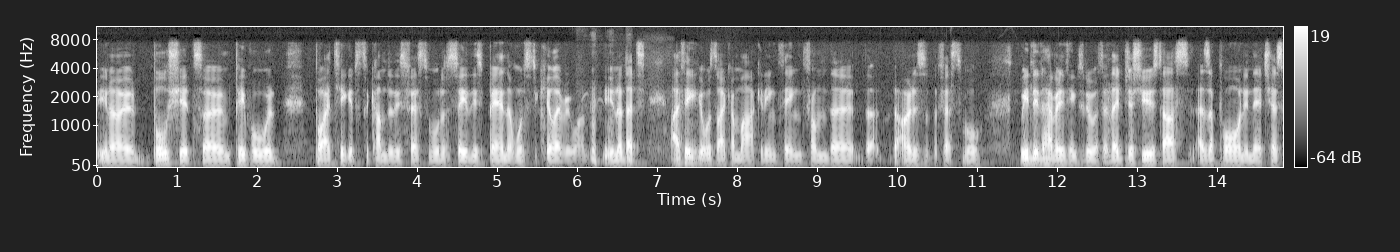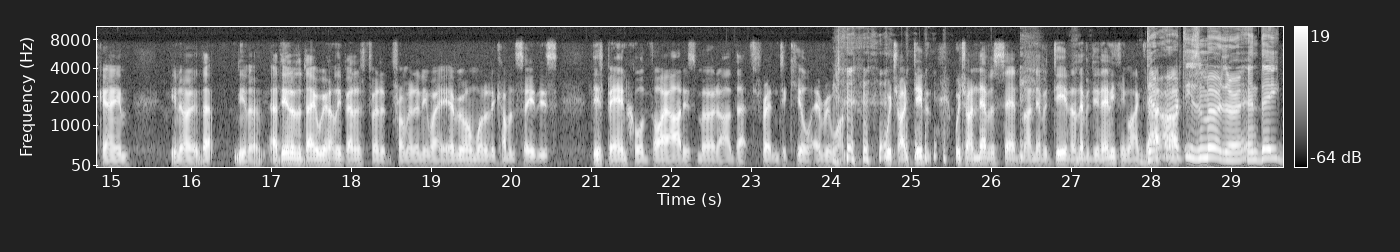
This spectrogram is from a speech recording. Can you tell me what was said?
you know bullshit. So people would buy tickets to come to this festival to see this band that wants to kill everyone. you know, that's I think it was like a marketing thing from the, the the owners of the festival. We didn't have anything to do with it. They just used us as a pawn in their chess game you know that you know at the end of the day we only benefited from it anyway everyone wanted to come and see this this band called thy art is murder that threatened to kill everyone which i didn't which i never said and i never did i never did anything like Their that but- art is murder, and they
